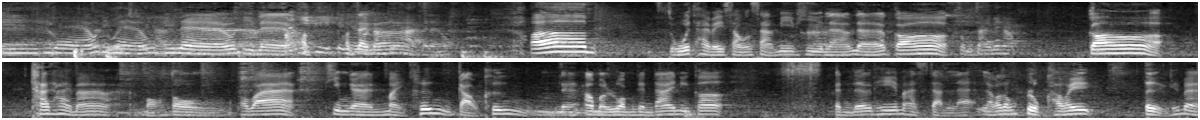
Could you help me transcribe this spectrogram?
ดีแล้วดีแล้วดีแล้วดีแล้วสองขอบ EP เป็นขอบใจยังไงมาบ้างที่ถ่ายกไปแล้ว เออจูถ่ายไปสองสามมีพีแล้วนะ ก็สมใจไหมครับ ก็ ท้าทายมากบอกตรง เพราะว่าทีมงานใหม่ครึ่งเก่าครึ่งนะเอามารวมกันได้นี่ก็เป็นเรื่องที่มหัศจรรย์แล้วเราก็ต้องปลุกเขาให้ตื่นขึ้นมา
